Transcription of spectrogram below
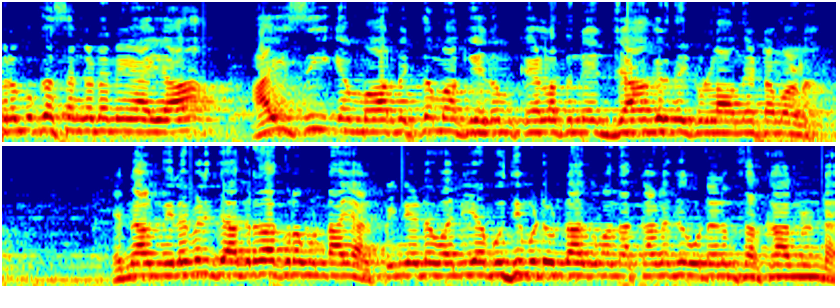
പ്രമുഖ സംഘടനയായ ഐ സി എം ആർ വ്യക്തമാക്കിയതും കേരളത്തിന്റെ ജാഗ്രതയ്ക്കുള്ള നേട്ടമാണ്. എന്നാൽ നിലവിൽ ജാഗ്രതാ കുറവുണ്ടായാൽ പിന്നീട് വലിയ ബുദ്ധിമുട്ടുണ്ടാകുമെന്ന കണക്ക് കൂട്ടലും സർക്കാരിനുണ്ട്.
